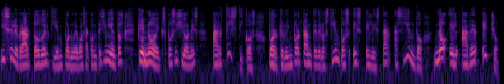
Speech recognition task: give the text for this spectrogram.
y celebrar todo el tiempo nuevos acontecimientos que no exposiciones artísticos, porque lo importante de los tiempos es el estar haciendo, no el haber hecho.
